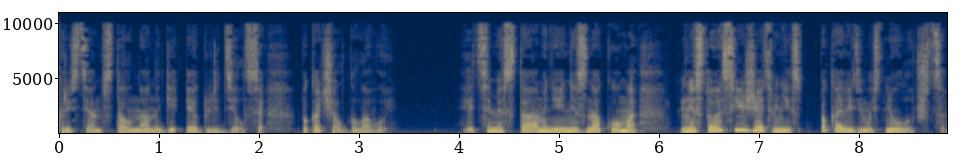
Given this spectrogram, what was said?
Кристиан встал на ноги и огляделся, покачал головой. «Эти места мне не знакомы. Не стоит съезжать вниз, пока видимость не улучшится.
